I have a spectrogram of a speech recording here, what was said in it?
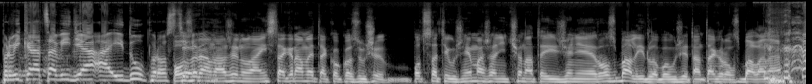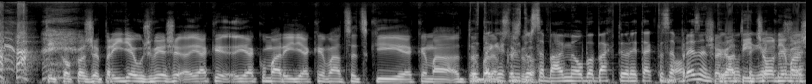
prvýkrát sa vidia a idú proste. Pozerám na ženu na Instagrame, tak kokos už v podstate už nemáš ani čo na tej žene rozbaliť, lebo už je tam tak rozbalená. Ty kokos, že príde, už vieš, jaké, jakú má riť, aké má cecky, aké má... No, tak akože to sa bavíme o babách, ktoré takto sa prezentujú. Však a no, ty čo, akože- nemáš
